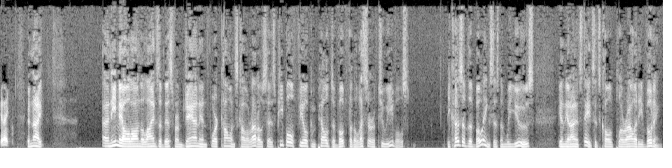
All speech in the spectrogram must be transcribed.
Good night. Good night an email along the lines of this from Jan in Fort Collins, Colorado says people feel compelled to vote for the lesser of two evils because of the voting system we use in the United States. It's called plurality voting.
